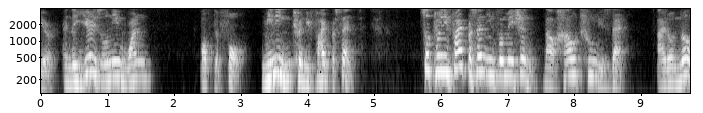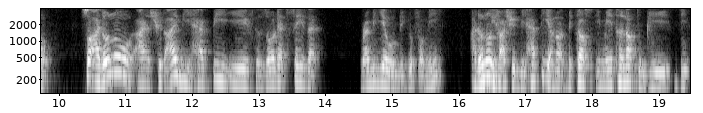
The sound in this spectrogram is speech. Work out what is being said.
year. And the year is only one of the four, meaning 25%. So 25% information. Now, how true is that? I don't know. So I don't know, I, should I be happy if the zodiac says that rabbit year will be good for me? I don't know if I should be happy or not because it may turn out to be the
